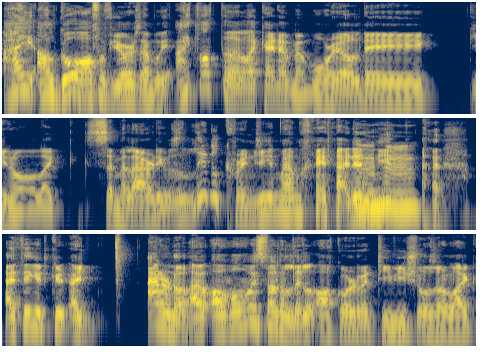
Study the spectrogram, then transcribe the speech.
I I'll go off of yours, Emily. I thought the like kind of Memorial Day, you know, like similarity was a little cringy in my mind. I didn't need. I think it could. I I don't know. I, I've always felt a little awkward when TV shows are like,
